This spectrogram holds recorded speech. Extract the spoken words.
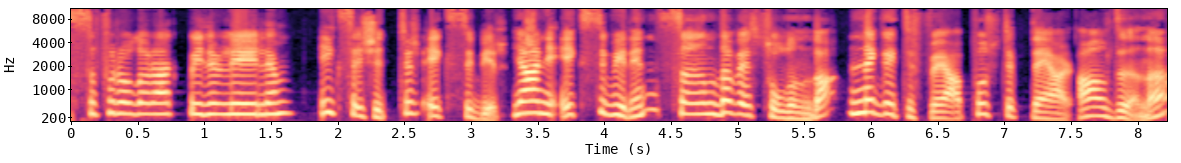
0 olarak belirleyelim x eşittir eksi 1. Yani eksi 1'in sağında ve solunda negatif veya pozitif değer aldığını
